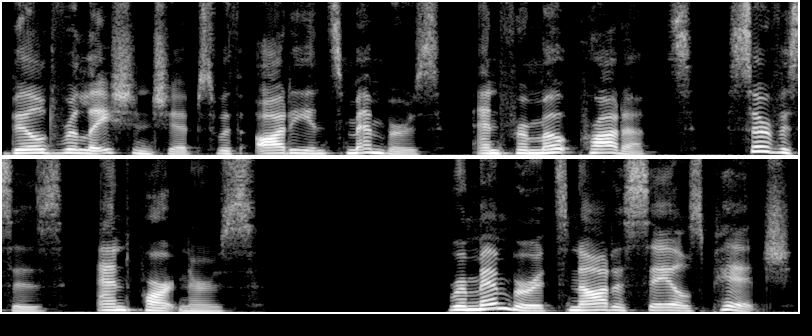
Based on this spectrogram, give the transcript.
build relationships with audience members, and promote products, services, and partners. Remember, it's not a sales pitch,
